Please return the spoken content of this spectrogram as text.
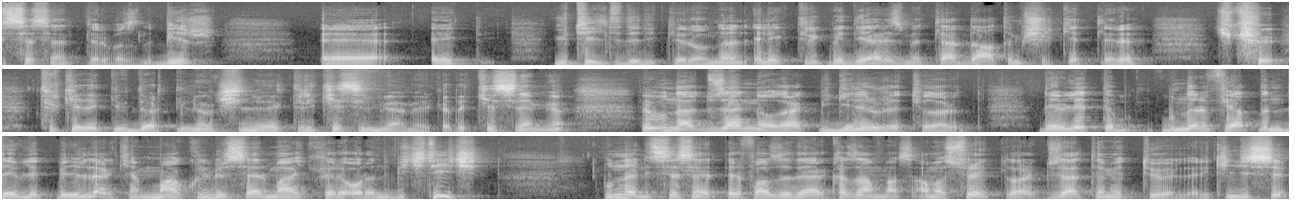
Hisse senetleri bazında. Bir, e, utility dedikleri onların elektrik ve diğer hizmetler dağıtım şirketleri. Çünkü Türkiye'deki gibi 4 milyon kişinin elektriği kesilmiyor Amerika'da. Kesilemiyor. Ve bunlar düzenli olarak bir gelir üretiyorlar. Devlet de bunların fiyatlarını devlet belirlerken makul bir sermaye kare oranı biçtiği için bunların hisse senetleri fazla değer kazanmaz ama sürekli olarak güzel temettü verirler. İkincisi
